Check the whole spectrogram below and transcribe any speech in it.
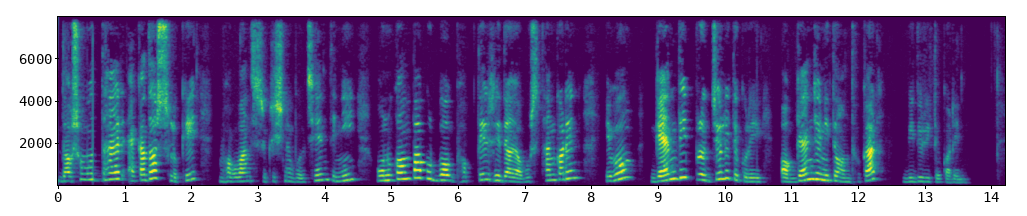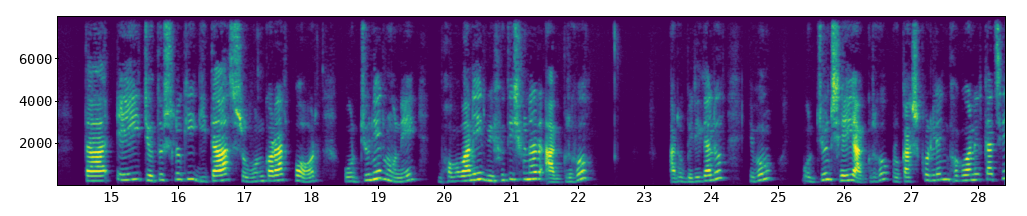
দশম অধ্যায়ের একাদশ শ্লোকে ভগবান শ্রীকৃষ্ণ বলছেন, তিনি অনুকম্পাপূর্বক ভক্তের হৃদয়ে অবস্থান করেন এবং জ্ঞানদীপ প্রজ্বলিত করে অজ্ঞানজনিত অন্ধকার বিদূরিত করেন। তা এই চতুশ্লোকী গীতা শ্রবণ করার পর অর্জুনের মনে ভগবানের বিভূতি শোনার আগ্রহ আরও বেড়ে গেল এবং অর্জুন সেই আগ্রহ প্রকাশ করলেন ভগবানের কাছে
